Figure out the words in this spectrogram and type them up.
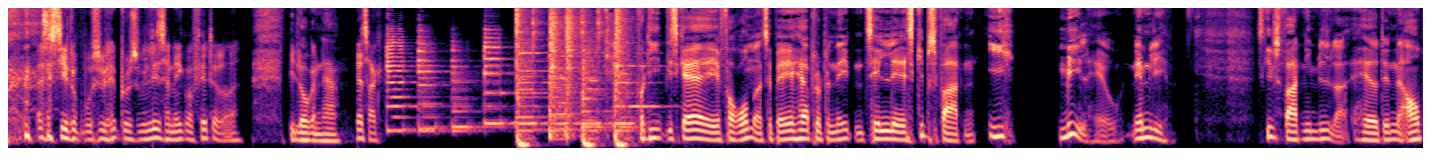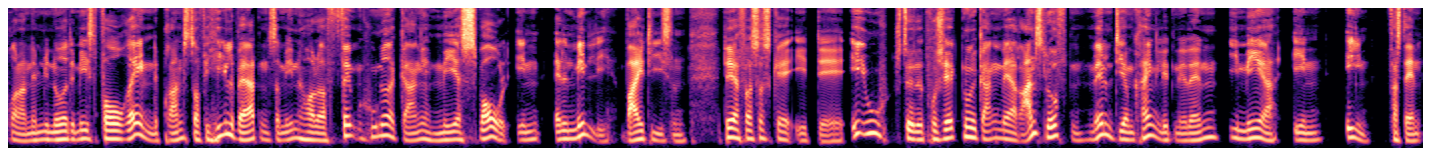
altså siger du, Bruce, Bruce Willis han ikke var fedt, eller hvad? Vi lukker den her. Ja, tak. Fordi vi skal øh, få rummet tilbage her på planeten til øh, skibsfarten i Milhav, nemlig skibsfarten i Middelhavet, den afbrænder nemlig noget af det mest forurenende brændstof i hele verden, som indeholder 500 gange mere svovl end almindelig vejdiesel. Derfor så skal et øh, EU-støttet projekt nu i gang med at rense luften mellem de omkringliggende lande i mere end en forstand.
